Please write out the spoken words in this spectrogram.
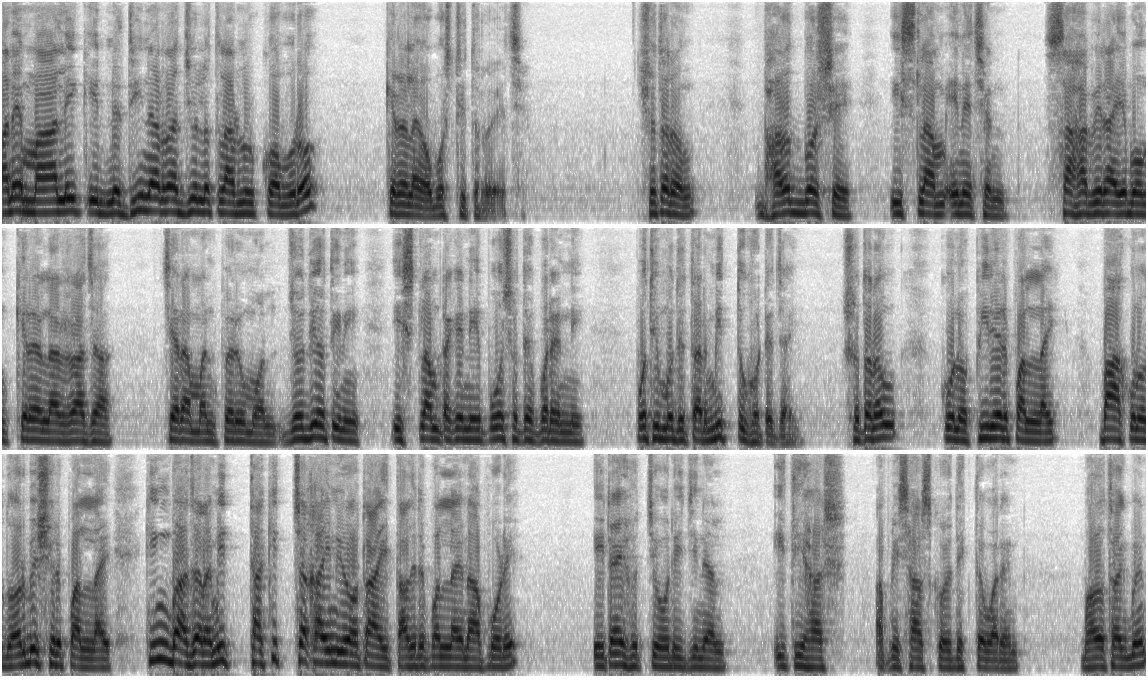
মানে মালিক ইবনে দিনার রাজিউল্লাহ তালুর কবরও কেরালায় অবস্থিত রয়েছে। সুতরাং ভারতবর্ষে ইসলাম এনেছেন সাহাবিরা এবং কেরালার রাজা চেরামান পেরুমল। যদিও তিনি ইসলামটাকে নিয়ে পৌঁছতে পারেননি, প্রতিমধ্যে তার মৃত্যু ঘটে যায়। সুতরাং কোনো পীরের পাল্লায় বা কোনো দরবেশের পাল্লায় কিংবা যারা মিথ্যা কিচ্ছা কাহিনী রটায় তাদের পাল্লায় না পড়ে, এটাই হচ্ছে অরিজিনাল ইতিহাস। আপনি সার্চ করে দেখতে পারেন। ভালো থাকবেন।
